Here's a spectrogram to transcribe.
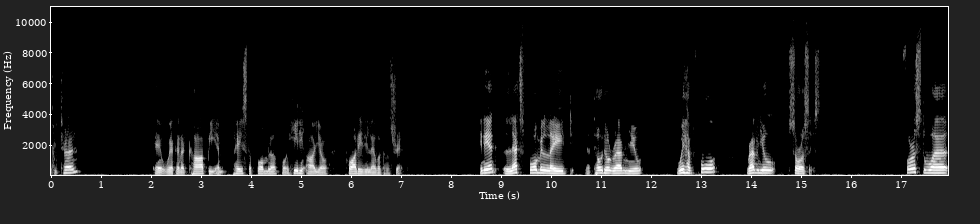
Return. and we're going to copy and paste the formula for heating oil quality level constraint. In the end, let's formulate the total revenue. We have four revenue sources. First one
